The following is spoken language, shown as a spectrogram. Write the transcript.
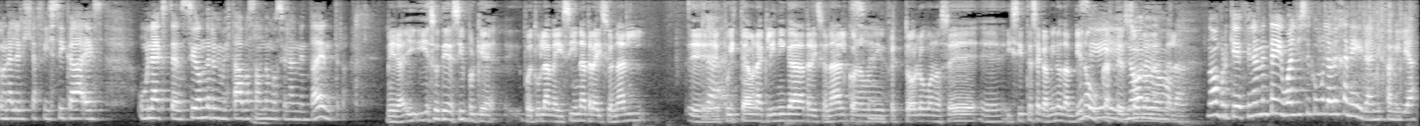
una alergia física es una extensión de lo que me estaba pasando emocionalmente adentro. Mira, y, y eso te iba a decir porque pues tú la medicina tradicional, eh, Claro. fuiste a una clínica tradicional con un infectólogo, no sé, eh, ¿hiciste ese camino también o buscaste no, solo no, no. desde la...? No, porque finalmente igual yo soy como la oveja negra en mi familia.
